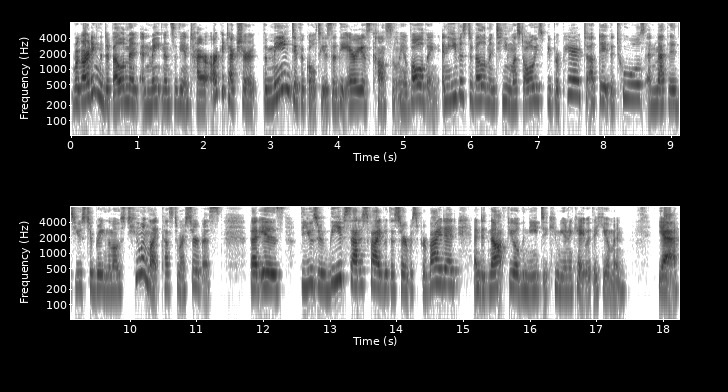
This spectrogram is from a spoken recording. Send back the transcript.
Regarding the development and maintenance of the entire architecture, the main difficulty is that the area is constantly evolving, and EVA's development team must always be prepared to update the tools and methods used to bring the most human-like customer service. That is, the user leaves satisfied with the service provided and did not feel the need to communicate with a human. Yeah,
